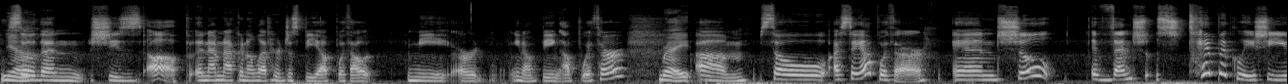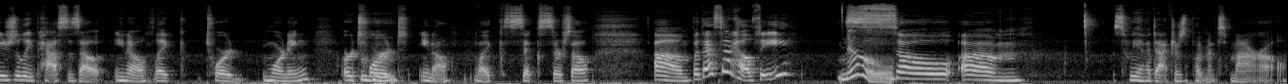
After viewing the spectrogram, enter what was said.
Yeah. So then she's up, and I'm not going to let her just be up without me or you know being up with her. Right. Um, so I stay up with her, and she'll eventually. Typically, she usually passes out. You know, like toward morning or toward you know like six or so. Um, but that's not healthy. no. So, um, so we have a doctor's appointment tomorrow.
